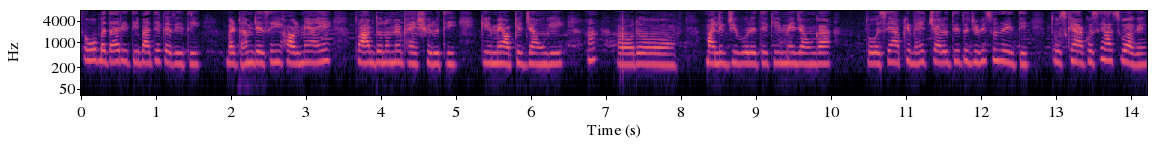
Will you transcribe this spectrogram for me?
तो वो बता रही थी, बातें कर रही थी। बट हम जैसे ही हॉल में आए तो आप दोनों में बहस शुरू थी कि मैं ऑफ़िस जाऊँगी। हाँ और मालिक जी बोल रहे थे कि मैं जाऊँगा। तो वैसे आपकी बहस चालू थी तो जो भी सुन रही थी तो उसकी आँखों से आँसू आ गए।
